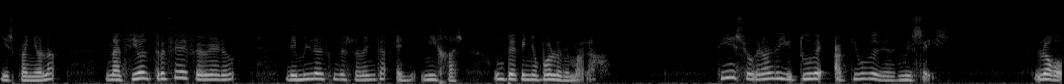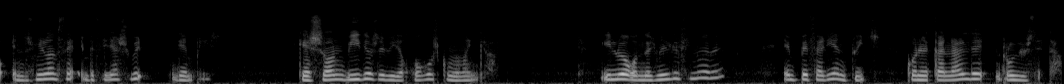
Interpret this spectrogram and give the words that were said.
y española, nació el 13 de febrero de 1990 en Mijas, un pequeño pueblo de Málaga. Tiene su canal de YouTube activo desde 2006 Luego, en 2011, empezaría a subir gameplays, que son vídeos de videojuegos como Minecraft. Y luego, en 2019, empezaría en Twitch con el canal de Rubius Z.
